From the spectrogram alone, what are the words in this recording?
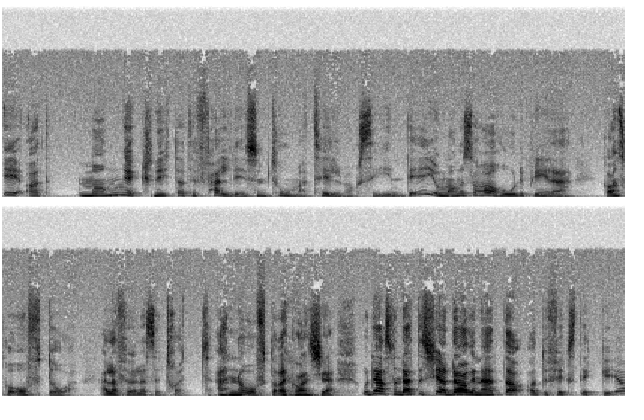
er at mange knytter tilfeldige symptomer til vaksinen. Det er jo mange som har hodepine ganske ofte òg. Eller føler seg trøtt. Enda oftere, kanskje. Og dersom dette skjer dagen etter at du fikk stikket, ja,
